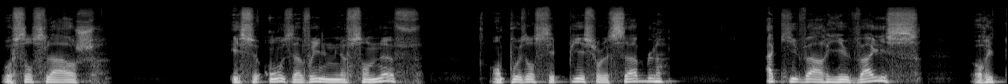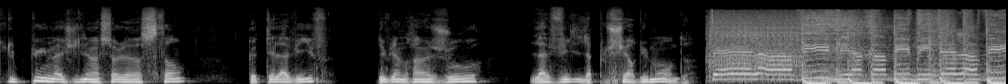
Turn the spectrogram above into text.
au sens large. Et ce 11 avril 1909, en posant ses pieds sur le sable, Akiva Weiss aurait-il pu imaginer un seul instant que Tel Aviv deviendra un jour la ville la plus chère du monde? אביב, יא חביבי, תל אביב.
